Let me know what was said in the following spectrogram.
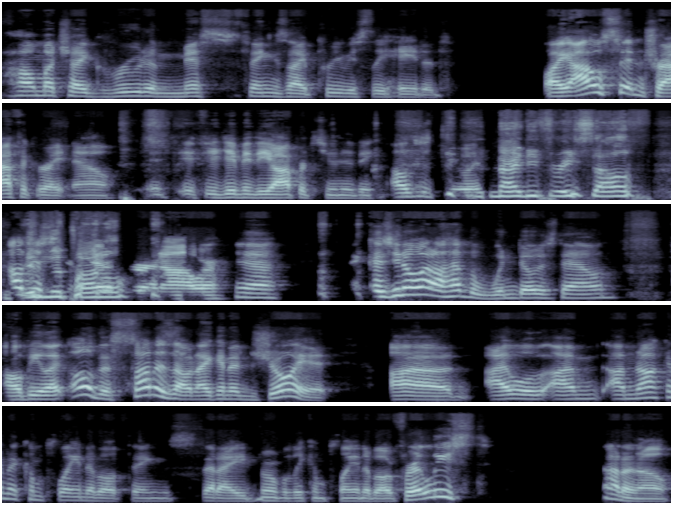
how much I grew to miss things I previously hated. Like I'll sit in traffic right now if, if you give me the opportunity. I'll just do it. 93 South I'll in just the tunnel. for an hour. Yeah, because you know what? I'll have the windows down. I'll be like, oh, the sun is out. and I can enjoy it. Uh, I will. I'm. I'm not going to complain about things that I normally complain about for at least, I don't know,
